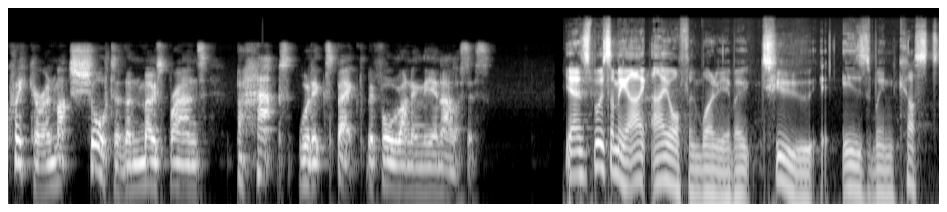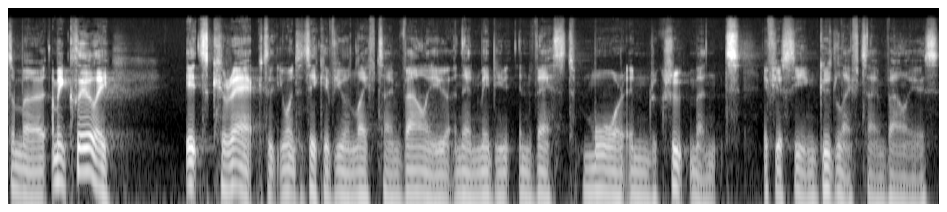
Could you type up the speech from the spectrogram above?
quicker and much shorter than most brands perhaps would expect before running the analysis. Yeah, I suppose something I, I often worry about too is when customer. I mean, clearly, it's correct that you want to take a view on lifetime value and then maybe invest more in recruitment if you're seeing good lifetime values.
